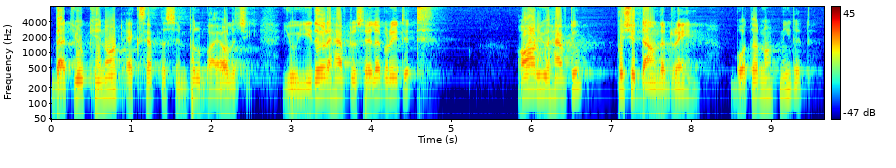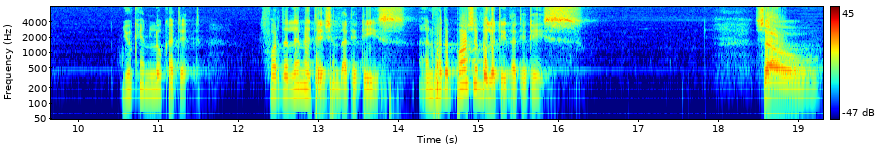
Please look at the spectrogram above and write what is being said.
that you cannot accept the simple biology. You either have to celebrate it or you have to push it down the drain. Both are not needed. You can look at it for the limitation that it is and for the possibility that it is. So,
